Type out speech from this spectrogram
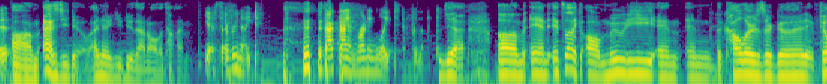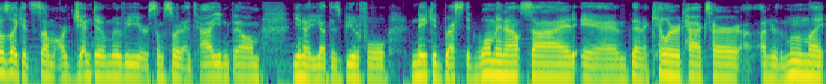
It, um, as you do. I know you do that all the time. Yes, every night. In fact, I am running late for that. Yeah, um, and it's like all moody, and and the colors are good. It feels like it's some Argento movie or some sort of Italian film. You know, you got this beautiful naked-breasted woman outside, and then a killer attacks her uh, under the moonlight.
